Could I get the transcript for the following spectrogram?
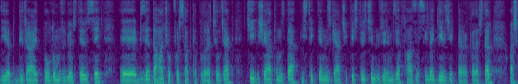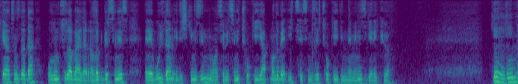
dir- dirayetli olduğumuzu gösterirsek e, bize daha çok fırsat kapıları açılacak ki iş hayatımızda isteklerimizi gerçekleştirir için üzerimize fazlasıyla gelecekler arkadaşlar. Aşk hayatınızda da olumsuz haberler alabilirsiniz. E, bu yüzden ilişkinizin muhasebesini çok iyi yapmalı ve iç sesinizi çok iyi dinlemeniz gerekiyor. Gelelim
